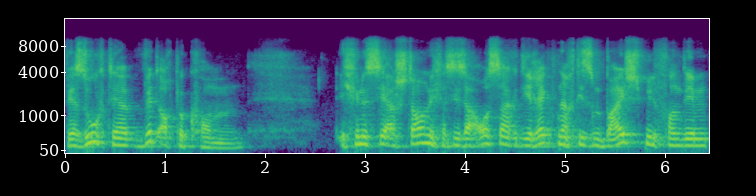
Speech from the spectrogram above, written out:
Wer sucht, der wird auch bekommen ich finde es sehr erstaunlich, dass diese Aussage direkt nach diesem Beispiel von dem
